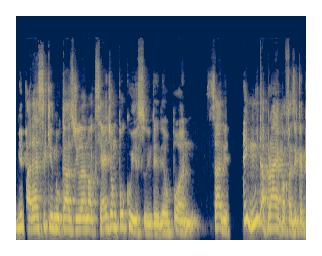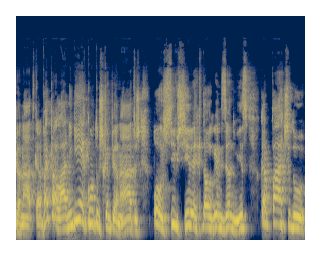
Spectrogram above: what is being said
me parece que no caso de Lennox Head é um pouco isso, entendeu? Pô, sabe? Tem muita praia para fazer campeonato, cara. Vai para lá, ninguém é contra os campeonatos. Pô, o Steve Schiller que está organizando isso. O cara parte do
